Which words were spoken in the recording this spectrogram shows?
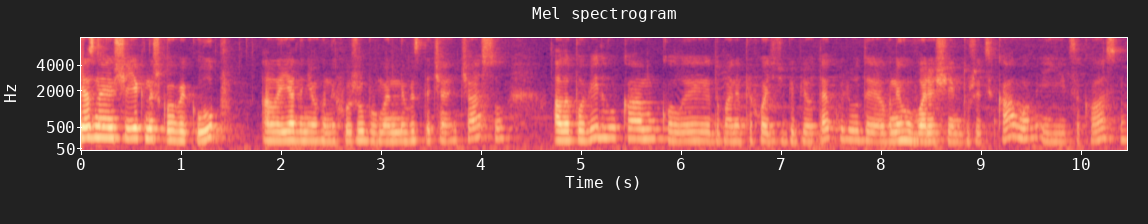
Я знаю, що є книжковий клуб, але я до нього не ходжу, бо в мене не вистачає часу. Але по відгукам, коли до мене приходять в бібліотеку люди, вони говорять, що їм дуже цікаво і це класно.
